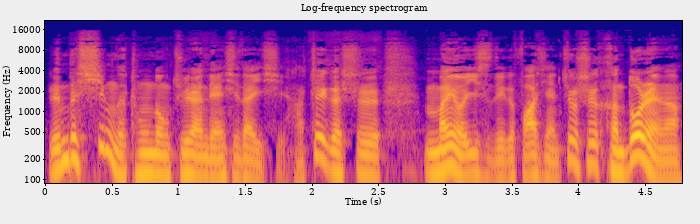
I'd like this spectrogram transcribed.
人的性的冲动居然联系在一起哈，这个是蛮有意思的一个发现。就是很多人啊，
